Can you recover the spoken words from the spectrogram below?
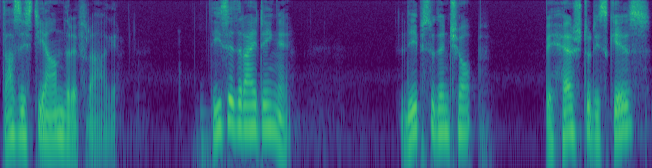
Das ist die andere Frage. Diese drei Dinge. Liebst du den Job? Beherrschst du die Skills?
